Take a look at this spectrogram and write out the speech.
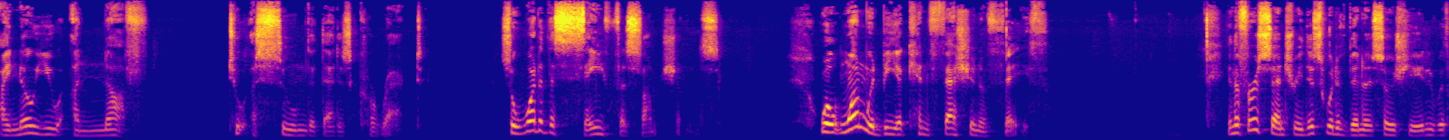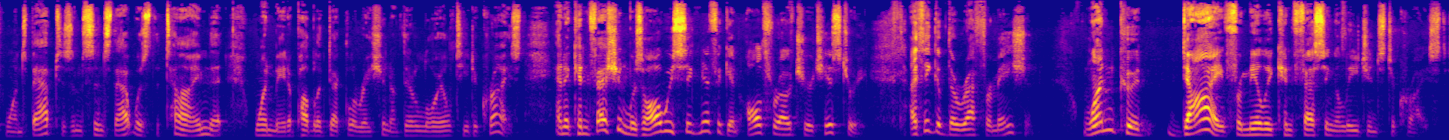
I know you enough to assume that that is correct. So, what are the safe assumptions? Well, one would be a confession of faith. In the first century, this would have been associated with one's baptism, since that was the time that one made a public declaration of their loyalty to Christ. And a confession was always significant all throughout church history. I think of the Reformation. One could die for merely confessing allegiance to Christ.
